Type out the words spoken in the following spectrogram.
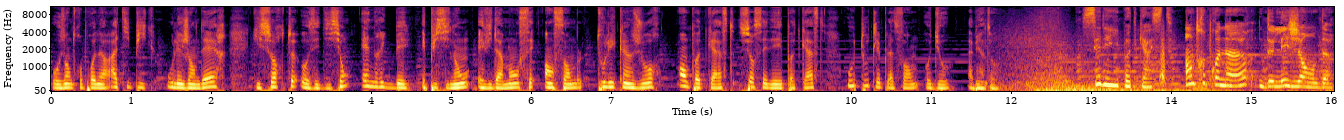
aux entrepreneurs atypiques ou légendaires qui sortent aux éditions Henrik B. Et puis sinon, évidemment, c'est ensemble tous les 15 jours en podcast sur CDI Podcast ou toutes les plateformes audio. À bientôt. CDI Podcast. Entrepreneur de légende.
